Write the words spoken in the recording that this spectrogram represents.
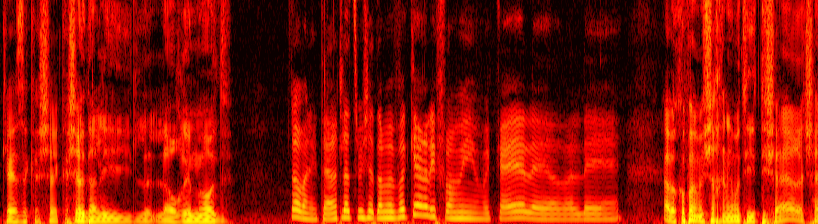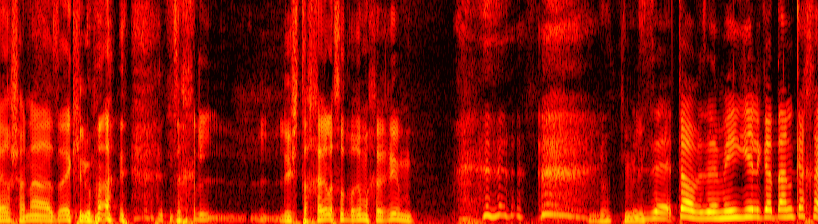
אה, כן, זה קשה, קשה נראה לי להורים מאוד. טוב, אני מתארת לעצמי שאתה מבקר לפעמים וכאלה, אבל... אה, אבל כל פעם משכנעים אותי, תישאר, תישאר שנה, זה כאילו מה, צריך להשתחרר לעשות דברים אחרים. לא נותנים לי. זה, טוב, זה מגיל קטן ככה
